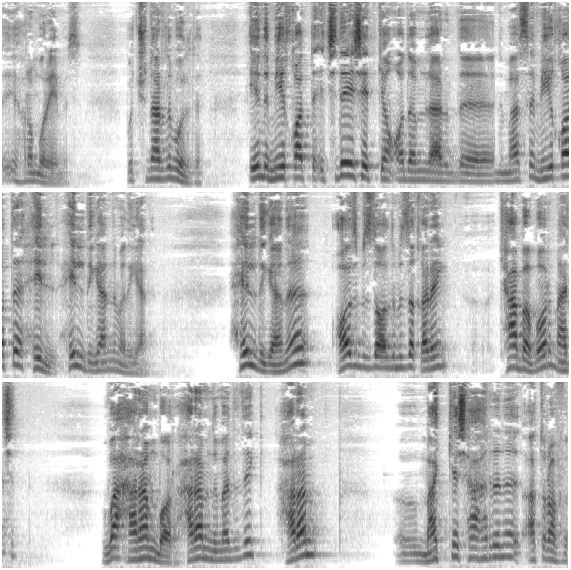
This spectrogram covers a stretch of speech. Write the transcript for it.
e, ehrom o'raymiz bu tushunarli bo'ldi. Endi miqotni ichida yashayotgan odamlarni nimasi? Miqoti hil. Hil degani nima degani? Hil degani hozir bizni oldimizda qarang kaba bor masjid va haram bor. Haram nima dedik? Haram e, makka shahrini atrofi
